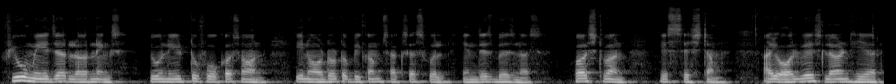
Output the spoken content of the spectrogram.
Few major learnings you need to focus on in order to become successful in this business. First one is system. I always learned here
